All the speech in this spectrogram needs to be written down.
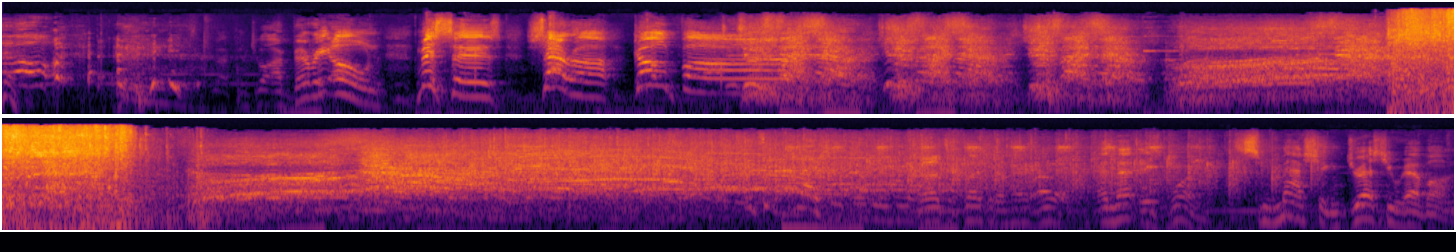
Oh! to our very own Mrs. Sara Goldfarb. Choose by Sara. Choose by It's a pleasure to be here. Well, it's a pleasure to have you. And that is one smashing dress you have on.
